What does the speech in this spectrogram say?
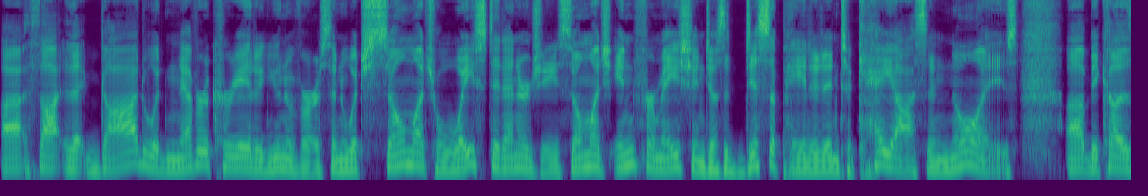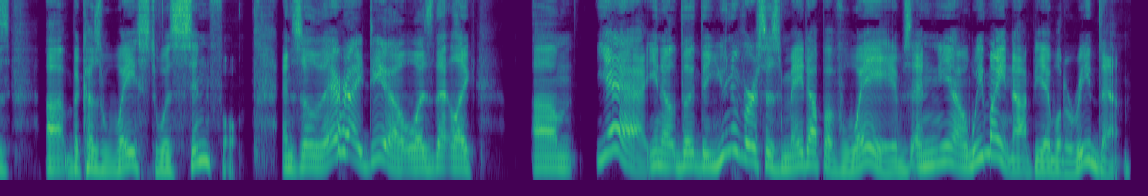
uh, thought that God would never create a universe in which so much wasted energy, so much information just dissipated into chaos and noise, uh, because uh, because waste was sinful. And so their idea was that like, um, yeah, you know, the the universe is made up of waves, and you know we might not be able to read them,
